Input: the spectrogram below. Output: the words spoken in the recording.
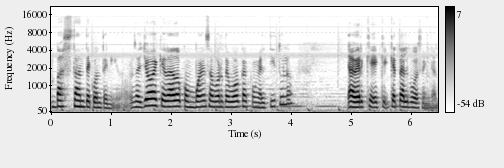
bastante contenido. O sea, yo he quedado con buen sabor de boca con el título. A ver qué, qué, qué tal vos, Engan.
